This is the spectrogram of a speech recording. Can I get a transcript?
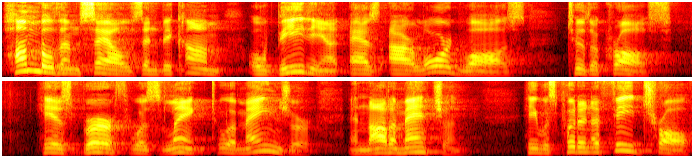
humble themselves and become obedient as our Lord was to the cross. His birth was linked to a manger and not a mansion. He was put in a feed trough,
